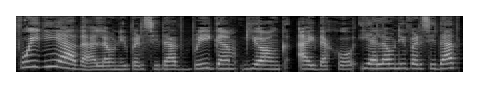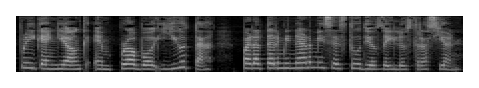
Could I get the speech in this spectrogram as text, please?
Fui guiada a la Universidad Brigham Young, Idaho, y a la Universidad Brigham Young en Provo, Utah, para terminar mis estudios de ilustración.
